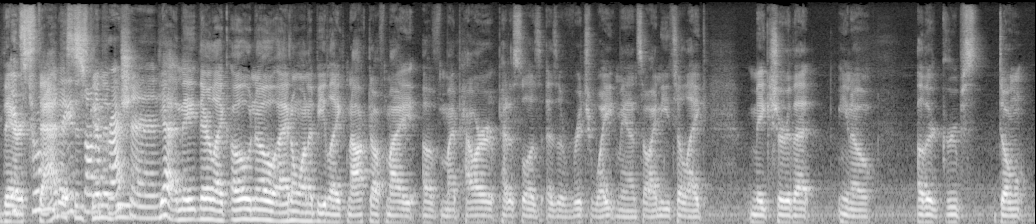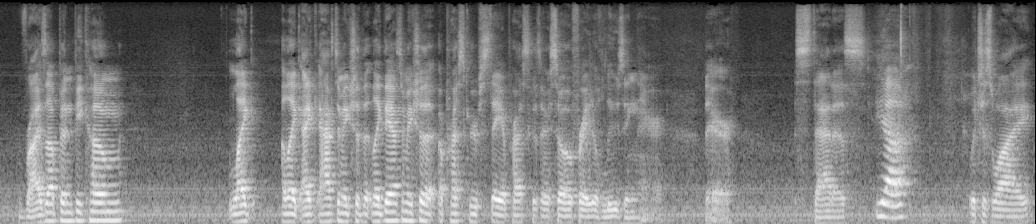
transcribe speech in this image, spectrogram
their It's status based is on gonna oppression. be yeah, and they they're like, oh no, I don't want to be like knocked off my of my power pedestal as as a rich white man, so I need to like make sure that you know other groups don't rise up and become like like I have to make sure that like they have to make sure that oppressed groups stay oppressed because they're so afraid of losing their their status Yeah. which is why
